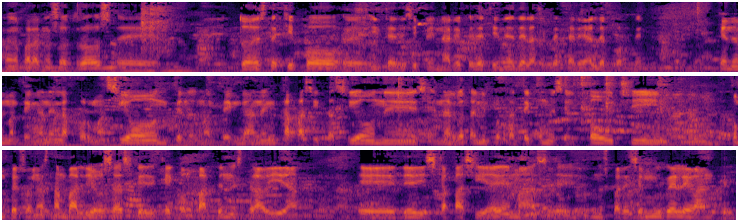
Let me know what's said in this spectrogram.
Bueno, para nosotros eh, todo este equipo eh, interdisciplinario que se tiene de la Secretaría del Deporte, que nos mantengan en la formación, que nos mantengan en capacitaciones, en algo tan importante como es el coaching, con personas tan valiosas que, comparten nuestra vida eh, de discapacidad y demás, eh, nos parece muy relevante,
